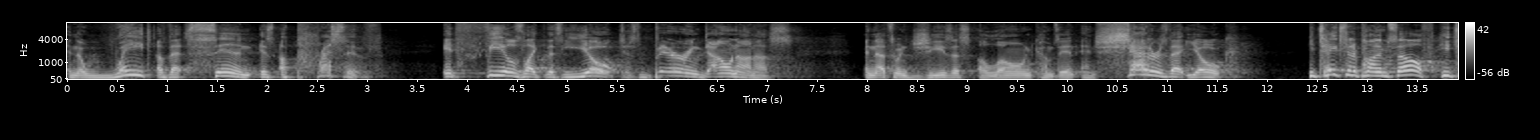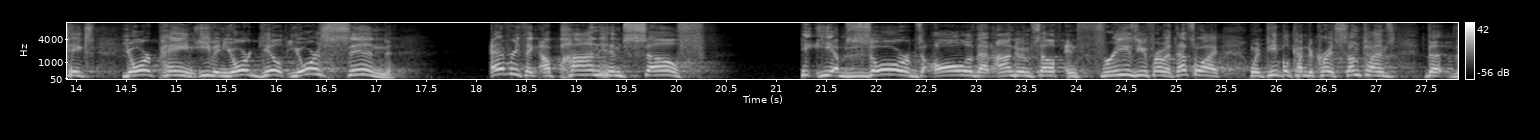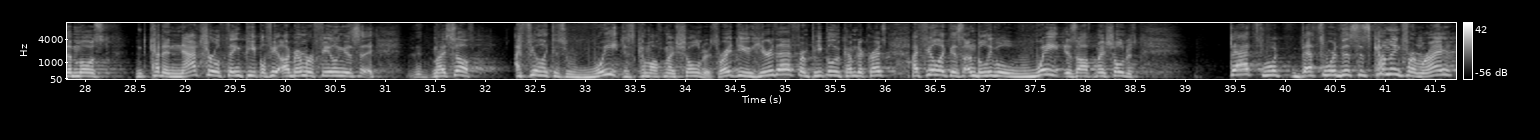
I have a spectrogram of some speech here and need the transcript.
And the weight of that sin is oppressive. It feels like this yoke just bearing down on us. And that's when Jesus alone comes in and shatters that yoke. He takes it upon himself. He takes your pain, even your guilt, your sin, everything upon himself he, he absorbs all of that onto himself and frees you from it. That's why when people come to Christ, sometimes the, the most kind of natural thing people feel, I remember feeling this myself. I feel like this weight has come off my shoulders, right? Do you hear that from people who come to Christ? I feel like this unbelievable weight is off my shoulders. That's what that's where this is coming from, right?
